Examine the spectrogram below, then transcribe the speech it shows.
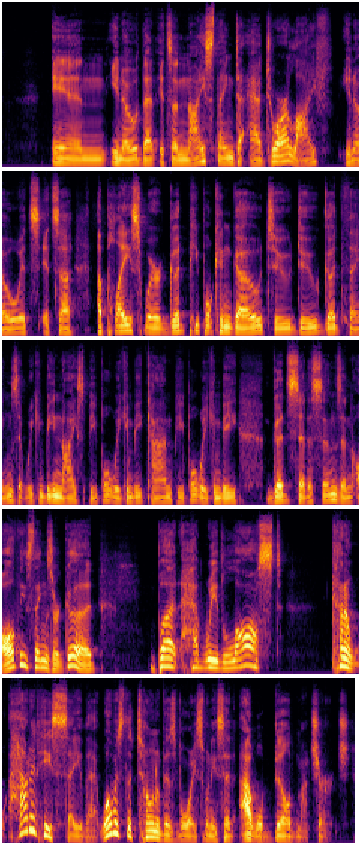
and, you know, that it's a nice thing to add to our life. You know, it's it's a, a place where good people can go to do good things, that we can be nice people, we can be kind people, we can be good citizens, and all these things are good but have we lost kind of how did he say that? What was the tone of his voice when he said, I will build my church?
